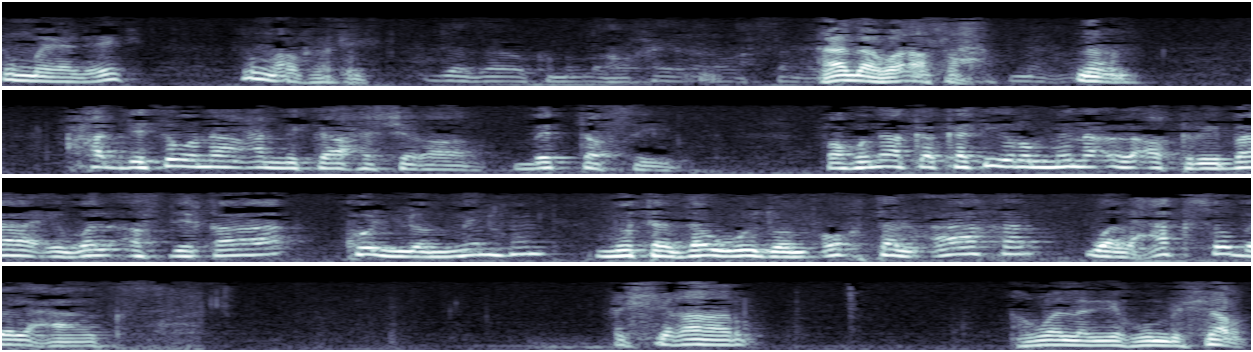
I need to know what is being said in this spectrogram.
ثم يديك ثم ركبتيك جزاكم الله خيرا وأحسن هذا هو الأصح. نعم, نعم. حدثونا عن نكاح الشغار بالتفصيل. فهناك كثير من الأقرباء والأصدقاء كل منهم متزوج أخت الآخر والعكس بالعكس. الشغار هو الذي يكون بالشرط.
